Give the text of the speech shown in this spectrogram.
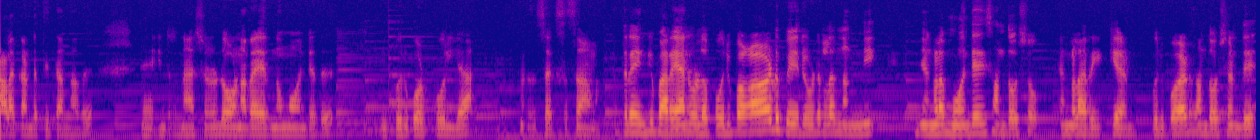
ആളെ കണ്ടെത്തി തന്നത്. ഇന്റർനാഷണൽ ഡോണറായിരുന്നു മോന്റെത്. ഇപ്പോൾ ഒരു കുഴപ്പമില്ല. സക്സസ് ആണ്. ഇത്ര എനിക്ക് പറയാനുള്ളപ്പോൾ ഒരുപാട് പേരോടുള്ള നന്ദി. ഞങ്ങളെ മോന്റെ സന്തോഷവും സന്തോഷം ഞങ്ങൾ അറിയിക്കുകയാണ്. ഒരുപാട് സന്തോഷമുണ്ട്.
